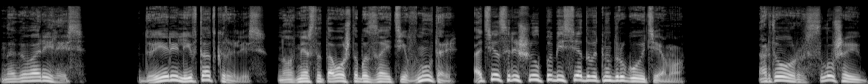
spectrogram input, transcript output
«Договорились». Двери лифта открылись, но вместо того, чтобы зайти внутрь, отец решил побеседовать на другую тему. «Артур, слушай,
